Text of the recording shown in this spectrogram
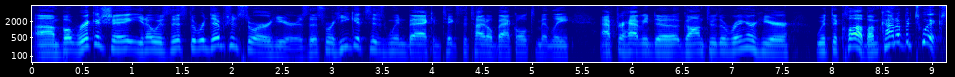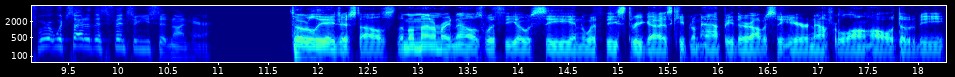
Um, but Ricochet, you know, is this the redemption story here? Is this where he gets his win back and takes the title back ultimately after having to gone through the ringer here with the club? I'm kind of betwixt. Where, which side of this fence are you sitting on here? Totally AJ Styles. The momentum right now is with the OC and with these three guys, keeping them happy. They're obviously here now for the long haul with WWE.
